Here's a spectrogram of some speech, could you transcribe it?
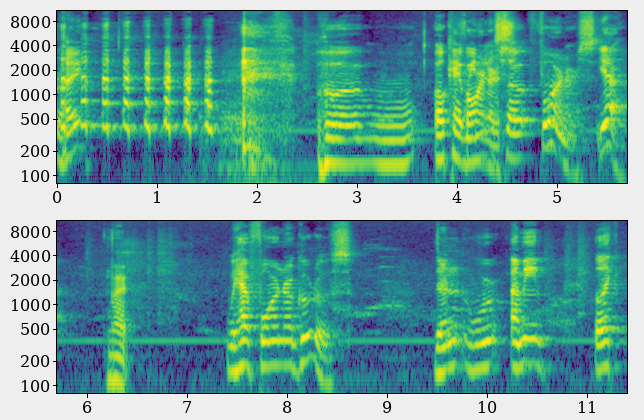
right? Uh, okay, we so foreigners, yeah, Right. we have foreigner gurus. They're, we're, I mean, like,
